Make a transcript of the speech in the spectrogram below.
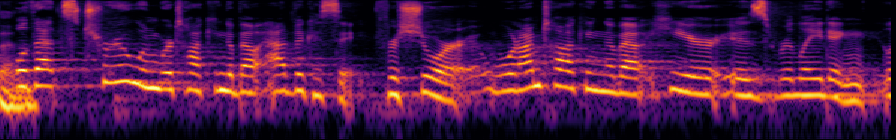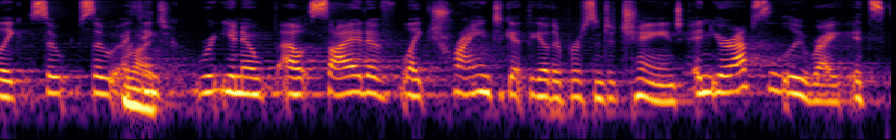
Well, that's true when we're talking about advocacy, for sure. What I'm talking about here is relating, like, so. So I right. think you know, outside of like trying to get the other person to change, and you're absolutely right. It's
